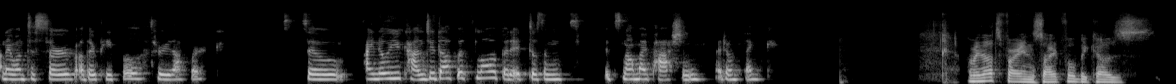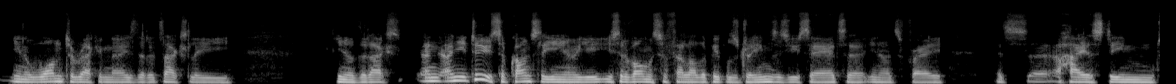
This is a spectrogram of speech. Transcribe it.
and I want to serve other people through that work. So I know you can do that with law, but it doesn't, it's not my passion, I don't think. I mean, that's very insightful because, you know, one, to recognize that it's actually you know that actually and and you do subconsciously you know you, you sort of almost fulfill other people's dreams as you say. It's a you know it's very it's a high esteemed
